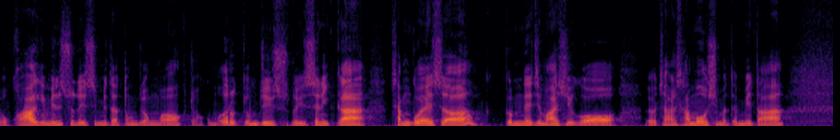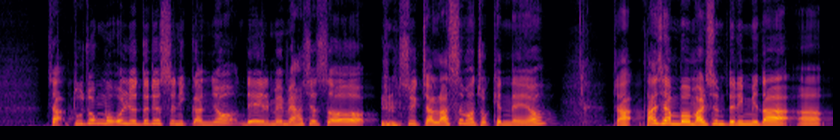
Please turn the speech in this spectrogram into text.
요 과하게 밀 수도 있습니다. 동종목 조금 어렵게 움직일 수도 있으니까 참고해서 겁내지 마시고 요잘 사모으시면 됩니다. 자, 두 종목 올려드렸으니까요. 내일 매매하셔서 수익 잘 났으면 좋겠네요. 자, 다시 한번 말씀드립니다. 어,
